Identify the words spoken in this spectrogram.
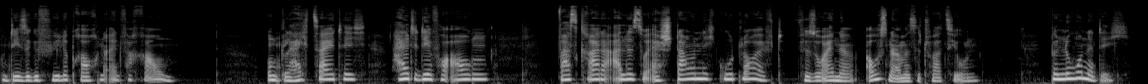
Und diese Gefühle brauchen einfach Raum. Und gleichzeitig halte dir vor Augen, was gerade alles so erstaunlich gut läuft für so eine Ausnahmesituation. Belohne dich,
